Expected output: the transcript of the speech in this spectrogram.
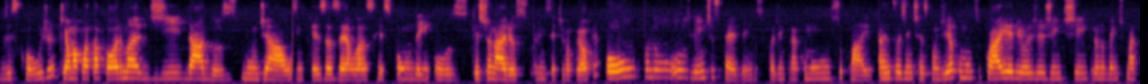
Disclosure, que é uma plataforma de dados mundial. As empresas elas respondem os questionários por iniciativa própria ou quando os clientes pedem. Você pode entrar como um supplier. Antes a gente respondia como um supplier e hoje a gente entrou no benchmark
